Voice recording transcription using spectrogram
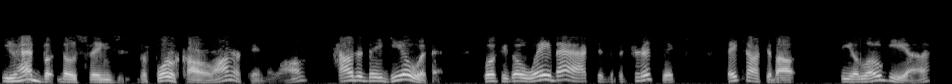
You had b- those things before Karl Rahner came along. How did they deal with it? Well, if you go way back to the patristics, they talked about theologia,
